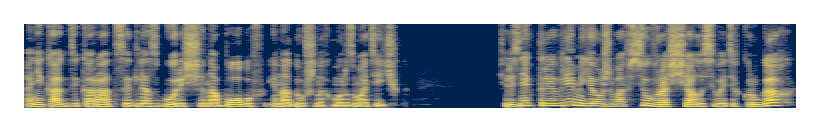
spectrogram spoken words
а не как декорации для сборища набобов и надушенных маразматичек. Через некоторое время я уже вовсю вращалась в этих кругах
